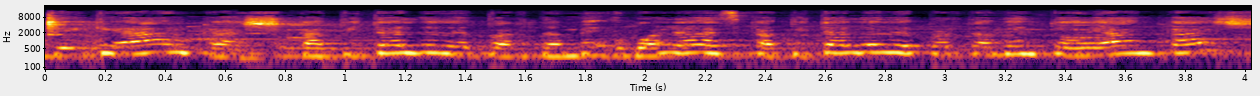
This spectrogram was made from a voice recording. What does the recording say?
de que Ancash, capital del departamento, Huaraz, capital del departamento de Ancash,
